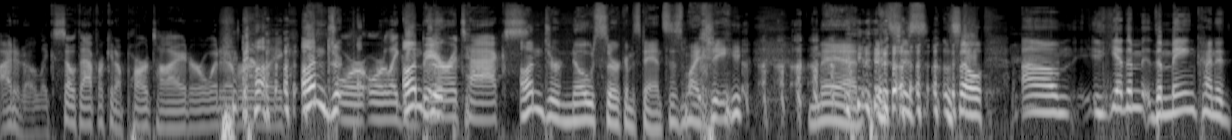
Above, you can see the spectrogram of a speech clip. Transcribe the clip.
I don't know, like South African apartheid or whatever, like Under- or or like under- bear attacks. under no circumstances, my G. Man, it's just so. Um, yeah, the the main kind of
